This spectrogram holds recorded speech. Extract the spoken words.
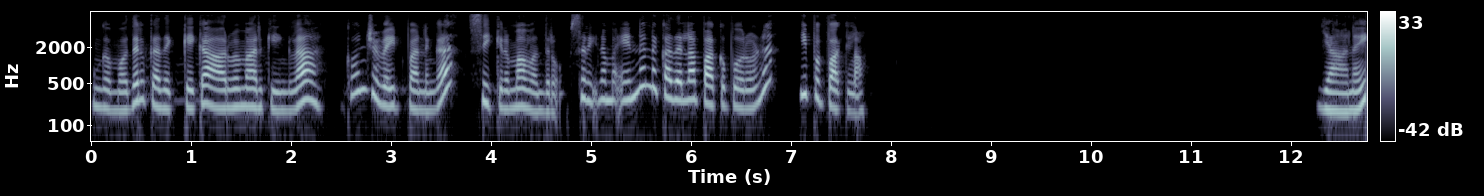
உங்க முதல் கதை கேட்க ஆர்வமா இருக்கீங்களா? கொஞ்சம் வெயிட் பண்ணுங்க. சீக்கிரமா வந்துடும் சரி நம்ம என்னென்ன கதையெல்லாம் பார்க்க போறோம்னு இப்ப பார்க்கலாம். யானை.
